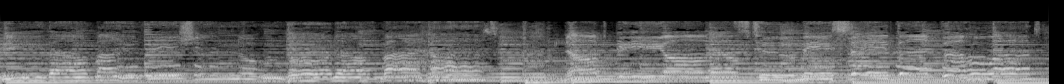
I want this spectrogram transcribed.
Be thou my vision, O Lord of my heart. Not be all else to me, save that thou art.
